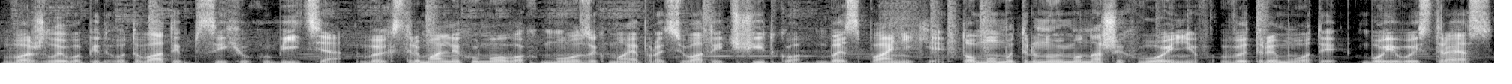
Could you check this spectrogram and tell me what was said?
важливо підготувати психіку бійця. В екстремальних умовах мозок має працювати чітко, без паніки. Тому ми тренуємо наших воїнів витримувати бойовий стрес.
